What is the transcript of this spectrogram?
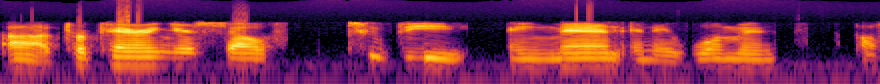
uh, preparing yourself to be a man and a woman of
